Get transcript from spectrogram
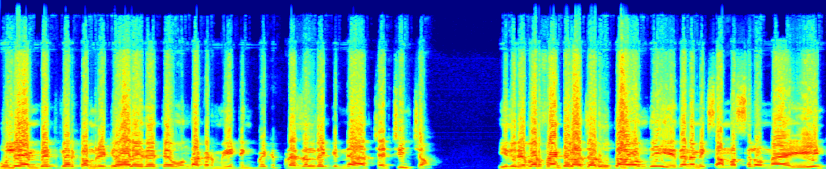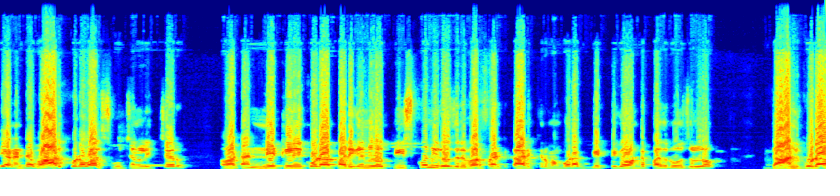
పూలే అంబేద్కర్ కమ్యూనిటీ హాల్ ఏదైతే ఉందో అక్కడ మీటింగ్ పెట్టి ప్రజల దగ్గరనే చర్చించాం. ఇది రివర్ ఫ్రంట్ ఇలా జరుగుతా ఉంది. ఏదైనా మీకు సమస్యలు ఉన్నాయా ఏంటి అని అంటే వారు కూడా వాళ్ళు సూచనలు ఇచ్చారు. వాటన్నిటిని కూడా పరిగణలో తీసుకొని ఈరోజు రివర్ ఫ్రంట్ కార్యక్రమం కూడా గట్టిగా ఉంటే పది రోజుల్లో దాన్ని కూడా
